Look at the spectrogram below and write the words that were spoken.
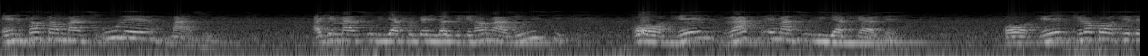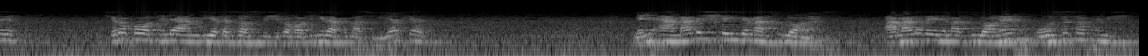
انسان تا مسئول معذور اگه مسئولیت رو بندازی کنار معذور نیستی. قاتل رفع مسئولیت کرده. قاتل چرا قاتله چرا قاتل عمدیت اساس میشه به خاطر رفع مسئولیت کرد یعنی عملش غیر مسئولانه است. عمل غیر مسئولانه عضو حساب نمیشه.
